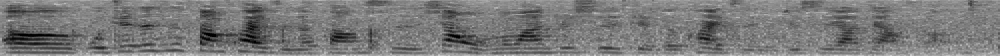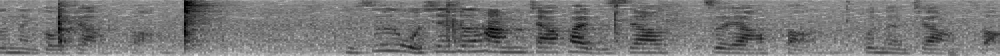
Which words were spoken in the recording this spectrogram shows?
呃，我觉得是放筷子的方式，像我妈妈就是觉得筷子你就是要这样放，不能够这样放。可是我先生他们家筷子是要这样放，不能这样放。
